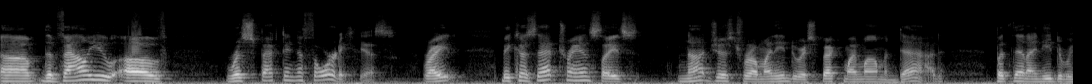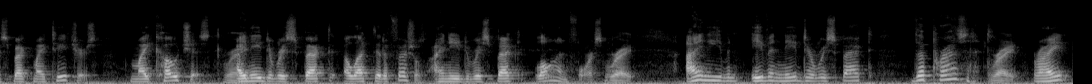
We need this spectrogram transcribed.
um, the value of respecting authority, Yes. right? Because that translates not just from I need to respect my mom and dad, but then I need to respect my teachers, my coaches. I need to respect elected officials. I need to respect law enforcement. Right. I even even need to respect the president Right. right?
